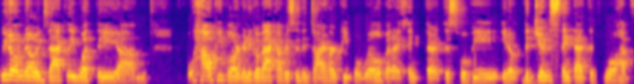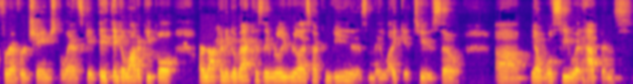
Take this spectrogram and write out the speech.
we don't know exactly what the um, how people are going to go back. Obviously the diehard people will but i think that this will be you know the gyms think that this will have forever changed the landscape. They think a lot of people are not going to go back because they really realize how convenient it is and they like it too. So uh, yeah we'll see what happens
